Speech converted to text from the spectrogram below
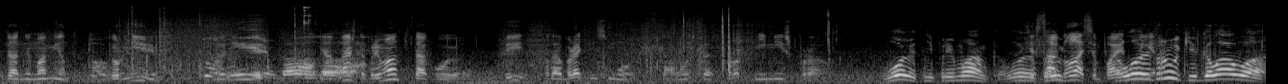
в данный момент турнирим, турнире. Да, Я да. знаю, что приманки такую ты подобрать не сможешь, потому что просто не имеешь права. Ловит не приманка, ловит, я руки, согласен, поэтому ловит я... руки и голова.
